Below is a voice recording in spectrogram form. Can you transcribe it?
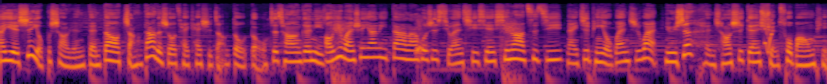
那也是有不少人等到长大的时候才开始长痘痘，这常常跟你熬夜晚睡压力大啦，或是喜欢吃一些辛辣刺激奶制品有关之外，女生很常是跟选错保养品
